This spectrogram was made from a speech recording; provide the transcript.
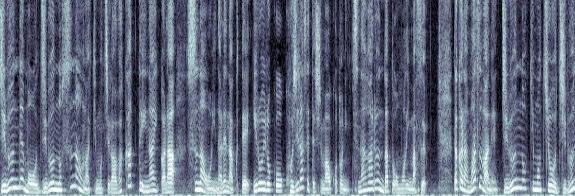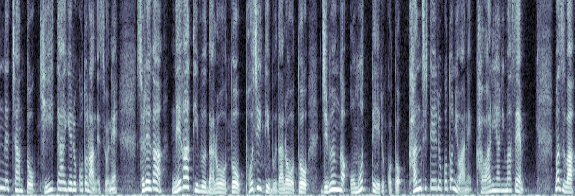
自分でも自分の素直な気持ちが分かっていないから、素直になれなくて、いろいろこうこじらせてしまうことにつながるんだと思います。だからまずはね、自分の気持ちを自分でちゃんと聞いてあげることなんですよね。それがネガティブだろうとポジティブだろうと自分が思っていること、感じていることにはね、変わりありません。まずは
